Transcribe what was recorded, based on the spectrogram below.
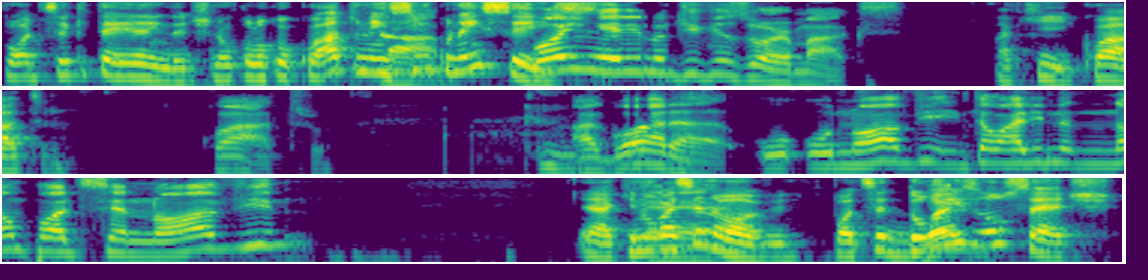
Pode ser que tenha ainda. A gente não colocou 4, nem Tá. 5, nem 6. Põe ele no divisor, Max. Aqui, 4. 4. Agora, o, o 9, então ali não pode ser 9, É, aqui não É. vai ser 9. Pode ser 2 ou 7.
